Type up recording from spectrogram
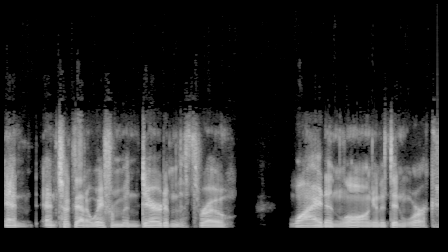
and and took that away from him and dared him to throw wide and long, and it didn't work.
